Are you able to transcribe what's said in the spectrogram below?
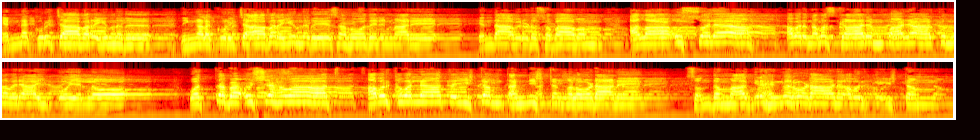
എന്നെ കുറിച്ചാ പറയുന്നത്? നിങ്ങളെ കുറിച്ചാ പറയുന്നത് സഹോദരന്മാരെ? എന്താ അവരുടെ സ്വഭാവം? അലാ ഉസ്വല അവർ നമസ്കാരം പാഴാക്കുന്നവരായി പോയല്ലോ. അവർക്ക് വല്ലാത്ത ഇഷ്ടം തന്നിഷ്ടങ്ങളോടാണ്. സ്വന്തം ആഗ്രഹങ്ങളോടാണ് അവർക്ക് ഇഷ്ടം.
